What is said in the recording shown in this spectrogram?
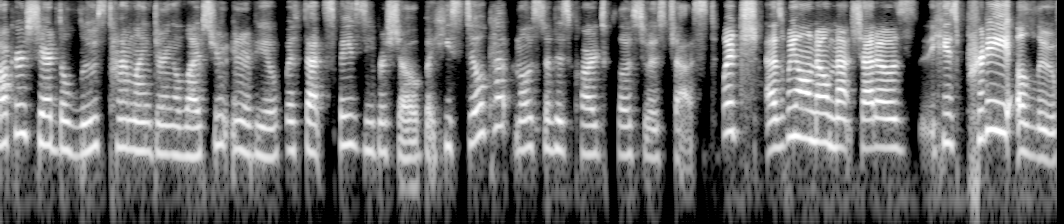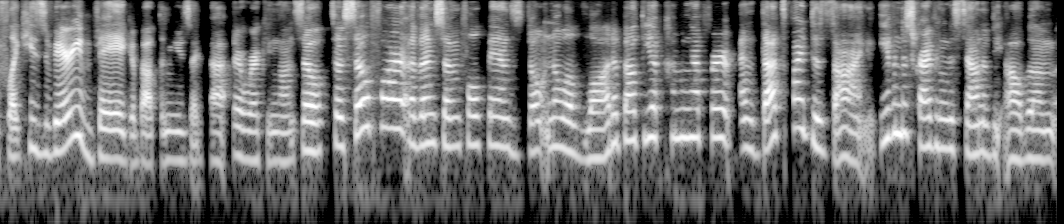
Rockers shared the loose timeline during a live stream interview with that Space Zebra show, but he still kept most of his cards close to his chest. Which, as we all know, Matt Shadows, he's pretty aloof. Like he's very vague about the music that they're working on. So, so so far, Avenged Sevenfold fans don't know a lot about the upcoming effort, and that's by design. Even describing the sound of the album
